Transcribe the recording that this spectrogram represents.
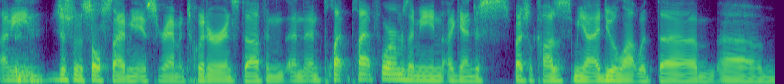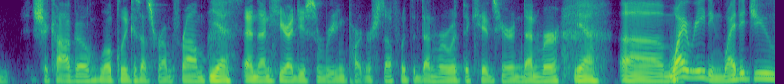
I mean, just from the social side, I mean, Instagram and Twitter and stuff, and and and pla- platforms. I mean, again, just special causes to me. I do a lot with um, um, Chicago locally because that's where I'm from, Yes. and then here I do some reading partner stuff with the Denver with the kids here in Denver. Yeah. Um, Why reading? Why did you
